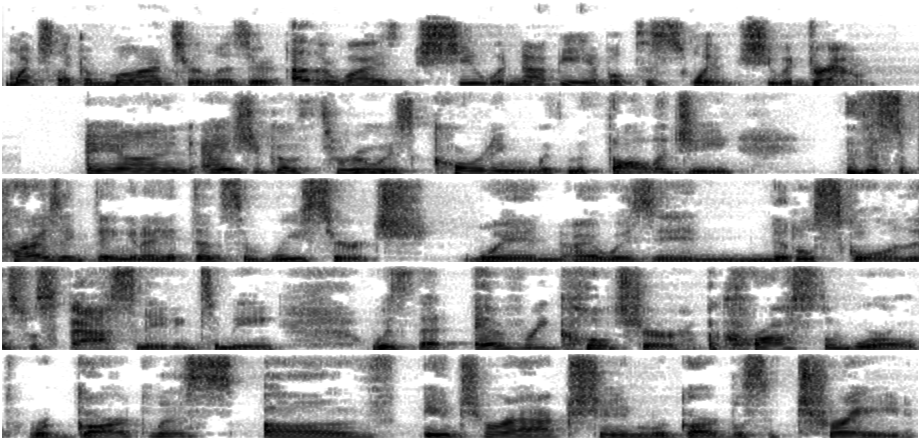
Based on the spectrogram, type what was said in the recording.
much like a monitor lizard. Otherwise, she would not be able to swim. She would drown. And as you go through his courting with mythology, the surprising thing, and I had done some research when I was in middle school, and this was fascinating to me, was that every culture across the world, regardless of interaction, regardless of trade,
